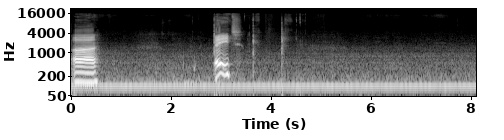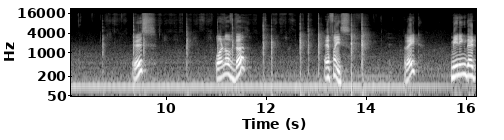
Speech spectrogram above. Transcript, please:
uh, H is one of the FIs right? Meaning that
